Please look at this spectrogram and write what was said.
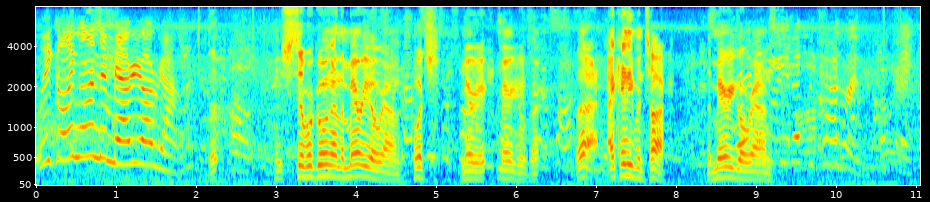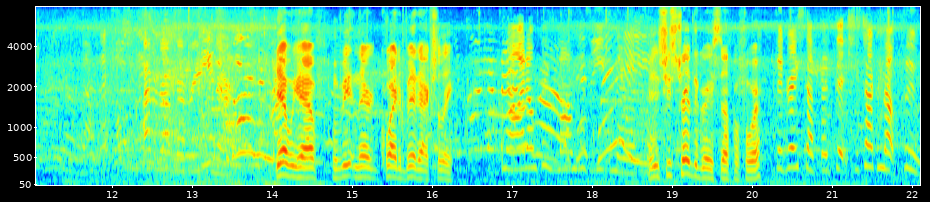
We're going on the merry-go-round. She said we're going on the merry-go-round. Which merry merry-go-round? Ah, I can't even talk. The merry-go-round. Eat at the tavern. Okay. I've not never eaten there. Yeah, we have. We've eaten there quite a bit actually. No, I don't think mom has eaten there. She's tried the gray stuff before. The gray stuff, that's it. She's talking about food.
